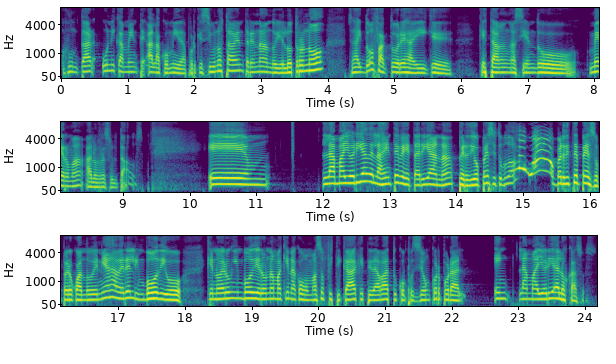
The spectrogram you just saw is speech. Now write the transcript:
juntar únicamente a la comida, porque si uno estaba entrenando y el otro no, hay dos factores ahí que, que están haciendo merma a los resultados. Em, la mayoría de la gente vegetariana perdió peso y todo el mundo, ¡oh, wow! Perdiste peso. Pero cuando venías a ver el InBody o que no era un InBody, era una máquina como más sofisticada que te daba tu composición corporal, en la mayoría de los casos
